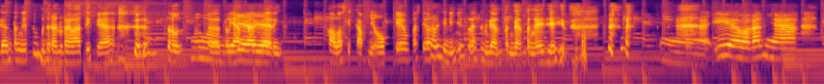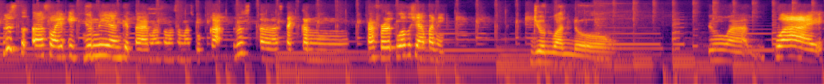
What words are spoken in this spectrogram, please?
ganteng itu beneran relatif ya. Oh, uh, kelihatan yeah, yeah. dari kalau sikapnya oke okay, pasti orang jadinya kelihatan ganteng-ganteng aja gitu. Ya, iya makanya. Terus uh, selain Ikjun nih yang kita emang sama-sama suka terus uh, second favorite lo tuh siapa nih? Junwan dong. Junwan why?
